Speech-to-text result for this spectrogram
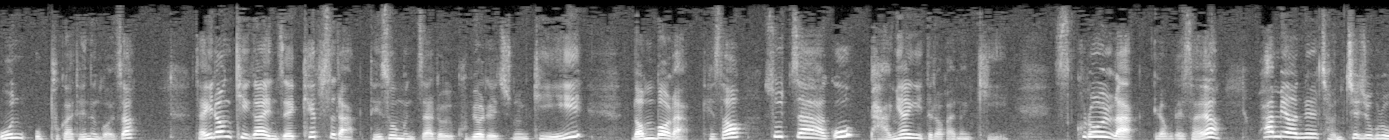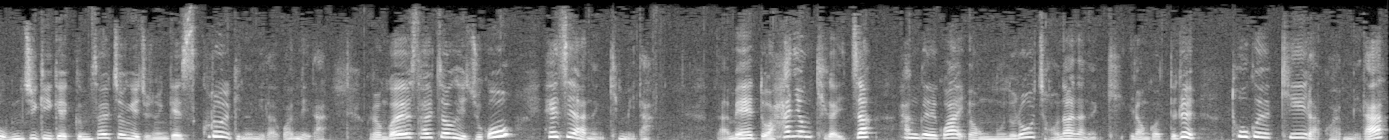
on, off가 되는 거죠. 자, 이런 키가 이제 caps lock, 대소문자를 구별해 주는 키, number lock 해서 숫자하고 방향이 들어가는 키, scroll lock이라고 해서요. 화면을 전체적으로 움직이게끔 설정해 주는 게 스크롤 기능이라고 합니다. 그런 걸 설정해 주고 해제하는 키입니다. 그 다음에 또 한영키가 있죠. 한글과 영문으로 전환하는 키 이런 것들을 toggle 키라고 합니다.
